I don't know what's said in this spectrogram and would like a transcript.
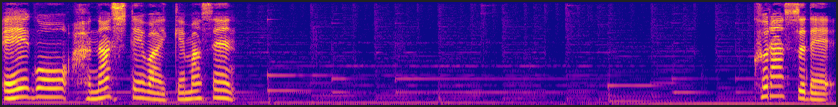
英語を話してはいけません。クラスで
